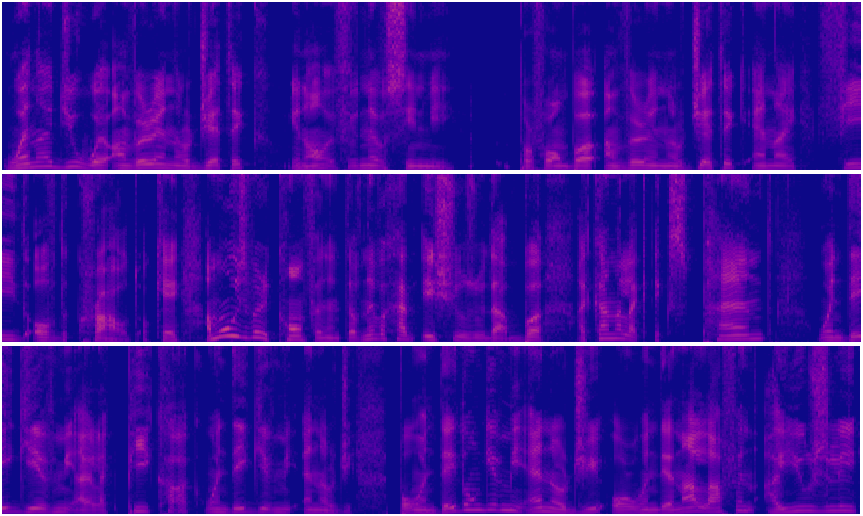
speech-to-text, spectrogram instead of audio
when I do well, I'm very energetic. You know, if you've never seen me perform, but I'm very energetic and I feed of the crowd. Okay, I'm always very confident. I've never had issues with that, but I kind of like expand when they give me I like peacock when they give me energy. But when they don't give me energy or when they're not laughing, I usually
